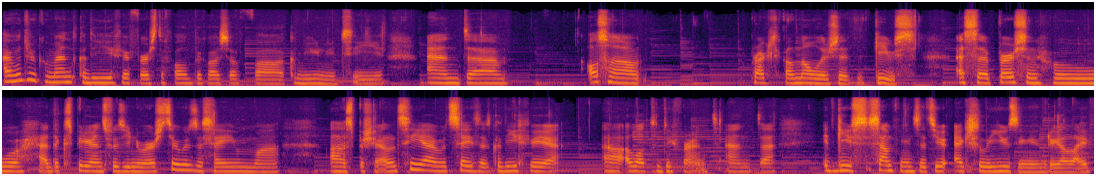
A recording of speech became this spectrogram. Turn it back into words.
I would recommend kood/Jõhvi first of all because of uh, community and um, also practical knowledge that it gives. As a person who had experience with university with the same uh, uh, specialty, I would say that kood/Jõhvi uh, a lot different and uh, it gives something that you're actually using in real life.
